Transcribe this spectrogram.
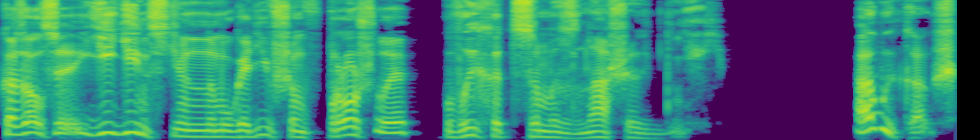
казался единственным угодившим в прошлое выходцем из наших дней. — А вы как же?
